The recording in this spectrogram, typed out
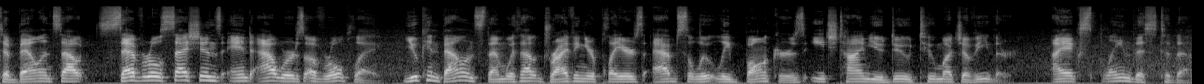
to balance out several sessions and hours of roleplay. You can balance them without driving your players absolutely bonkers each time you do too much of either. I explain this to them,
